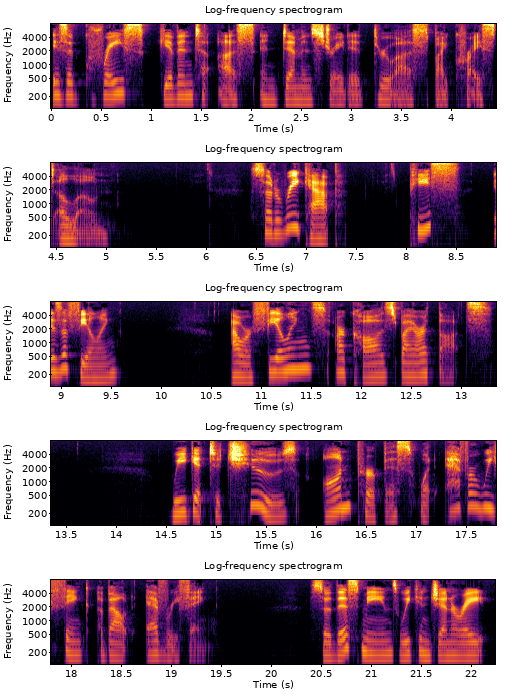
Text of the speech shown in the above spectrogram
is a grace given to us and demonstrated through us by Christ alone. So, to recap, peace is a feeling. Our feelings are caused by our thoughts. We get to choose on purpose whatever we think about everything. So, this means we can generate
